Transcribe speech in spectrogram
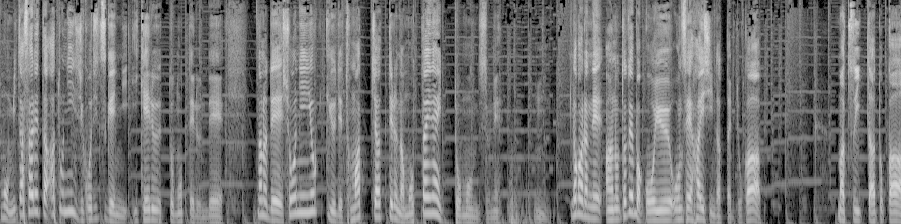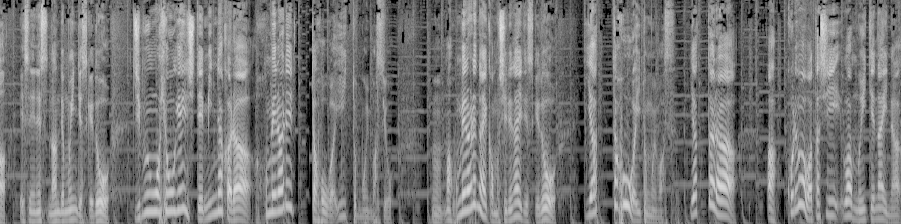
うもう満たされた後に自己実現に行けると思ってるんでなので承認欲求で止まっちゃってるのはもったいないと思うんですよね。うん、だからねあの例えばこういう音声配信だったりとかまあ Twitter とか SNS 何でもいいんですけど自分を表現してみんなから褒められた方がいいと思いますよ。うんまあ、褒められないかもしれないですけどやった方がいいと思います。やったらあこれは私は向いてないな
